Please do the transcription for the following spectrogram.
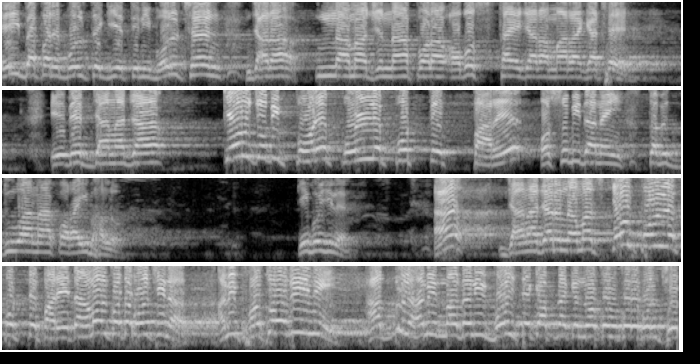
এই ব্যাপারে বলতে গিয়ে তিনি বলছেন, যারা নামাজ না পড়া অবস্থায় যারা মারা গেছে, এদের জানাজা কেউ যদি পরে পড়লে পড়তে পারে, অসুবিধা নেই, তবে দুয়া না করাই ভালো। কি বুঝলেন? হ্যাঁ? জানাজার নামাজ কেউ পড়লে পড়তে পারে, এটা আমার কথা বলছি না। আমি ফতোয়া দিইনি। আব্দুল হামিদ মাদানির বই থেকে আপনাকে নকল করে বলছি।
